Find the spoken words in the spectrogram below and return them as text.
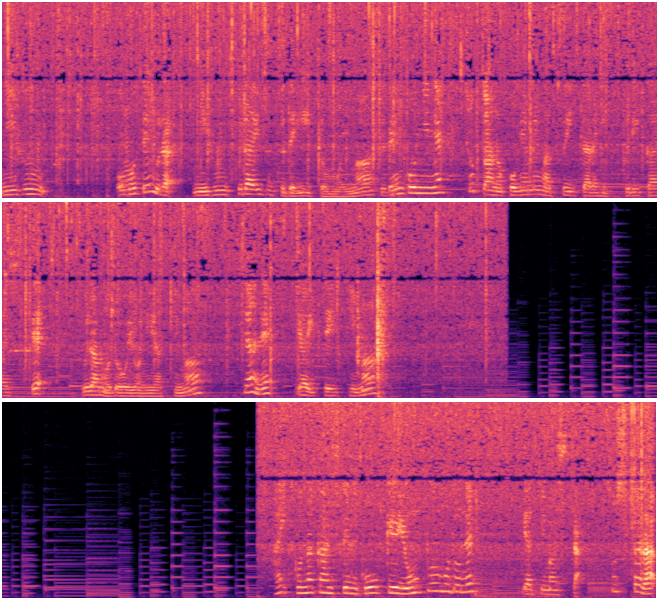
2分表裏2分くらいずつでいいと思います。レンコンにねちょっとあの焦げ目がついたらひっくり返して裏も同様に焼きます。じゃあね焼いていきます。はいこんな感じでね合計4分ほどね焼きました。そしたら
